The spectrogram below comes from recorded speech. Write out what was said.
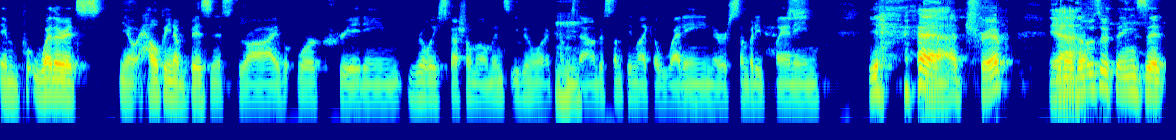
imp- whether it's you know helping a business thrive or creating really special moments even when it comes Mhm. down to something like a wedding or somebody planning yeah, Yeah. a trip Yeah. you know those are things that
